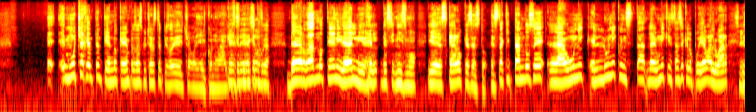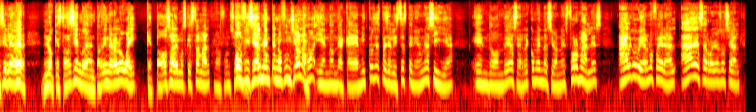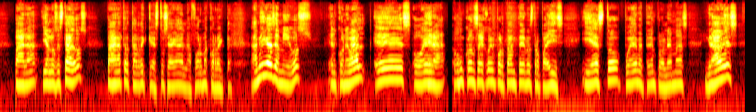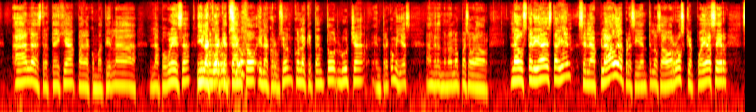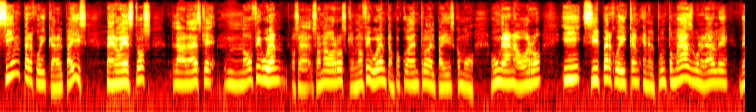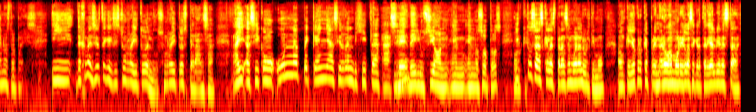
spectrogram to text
Eh, eh, mucha gente entiendo que haya empezado a escuchar este episodio y ha dicho, oye, el Coneval, ¿Qué pues, que es tiene que atascar?". De verdad no tienen idea del nivel de cinismo y de descaro que es esto. Está quitándose la, única el único insta- la única instancia que lo podía evaluar. Sí. Decirle, a ver, lo que estás haciendo de aventar dinero a lo güey, que todos sabemos que está mal, No funciona. oficialmente no funciona. No, y en donde académicos y especialistas tenían una silla en donde hacer recomendaciones formales al gobierno federal, a desarrollo social para y a los estados para tratar de que esto se haga de la forma correcta. Amigas y amigos, el Coneval es o era un consejo importante de nuestro país y esto puede meter en problemas graves a la estrategia para combatir la, la pobreza Y la con que corrupción. tanto y la corrupción con la que tanto lucha, entre comillas, Andrés Manuel López Obrador. La austeridad está bien, se le aplaude al presidente los ahorros que puede hacer sin perjudicar al país, pero estos, la verdad es que no figuran, o sea, son ahorros que no figuran tampoco dentro del país como un gran ahorro y sí perjudican en el punto más vulnerable de nuestro país. Y déjame decirte que existe un rayito de luz, un rayito de esperanza. Hay así como una pequeña así rendijita ¿Ah, sí? de, de ilusión en, en nosotros. Y tú sabes que la esperanza muere al último, aunque yo creo que primero va a morir la Secretaría del Bienestar.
